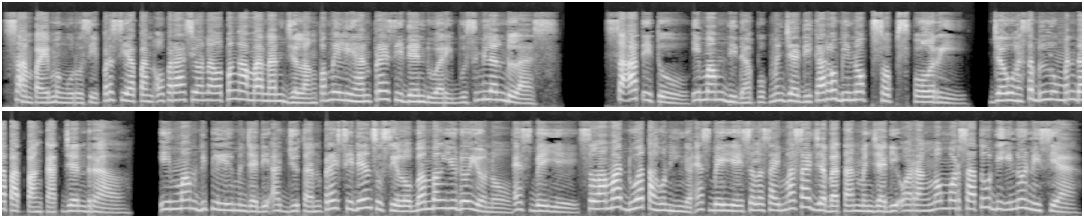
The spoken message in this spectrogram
Sampai mengurusi persiapan operasional pengamanan jelang pemilihan Presiden 2019. Saat itu, Imam didapuk menjadi Karobinop Sops Polri. Jauh sebelum mendapat pangkat jenderal, Imam dipilih menjadi ajutan Presiden Susilo Bambang Yudhoyono (SBY) selama dua tahun hingga SBY selesai masa jabatan menjadi orang nomor satu di Indonesia.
